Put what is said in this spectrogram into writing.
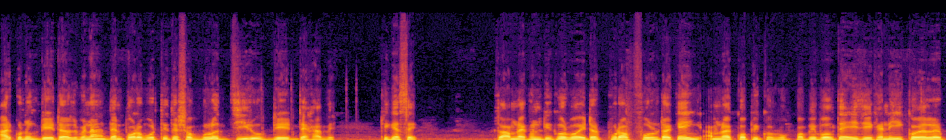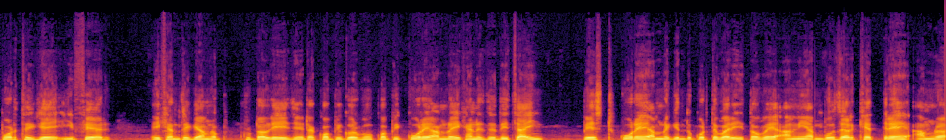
আর কোনো গ্রেড আসবে না দেন পরবর্তীতে সবগুলো জিরো গ্রেড দেখাবে। ঠিক আছে? তো আমরা এখন কি করব? এটার পুরো ফুলটাকেই আমরা কপি করব। কপি বলতে এই যে এখানে ইকুয়ালের পর থেকে ইফের এইখান থেকে আমরা টোটালি এই যে এটা কপি করব। কপি করে আমরা এখানে যদি চাই পেস্ট করে আমরা কিন্তু করতে পারি। তবে আমি বোঝার ক্ষেত্রে আমরা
